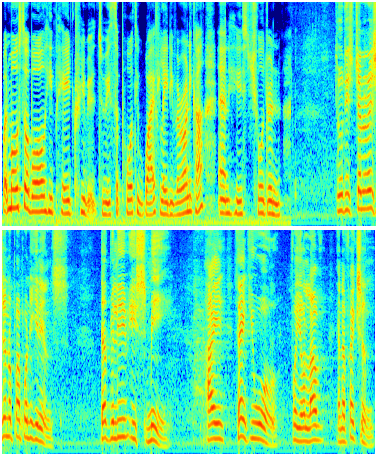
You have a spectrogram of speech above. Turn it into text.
But most of all, he paid tribute to his supportive wife, Lady Veronica, and his children. To this generation of Papua New Guineans that believe is me, I thank you all for your love and affection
